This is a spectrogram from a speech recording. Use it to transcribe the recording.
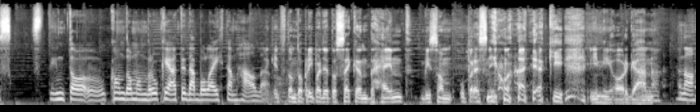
s, s týmto kondomom v ruke a teda bola ich tam halda. Keď v tomto prípade to second hand by som upresnil na nejaký iný orgán. No.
